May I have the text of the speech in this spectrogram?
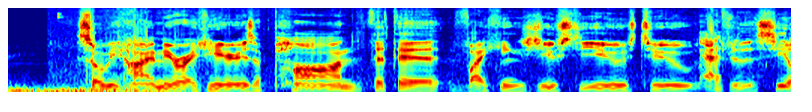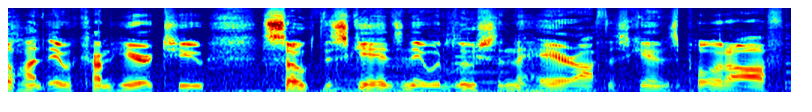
So behind me right here is a pond that the Vikings used to use to, after the seal hunt, they would come here to soak the skins and they would loosen the hair off the skins, pull it off,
